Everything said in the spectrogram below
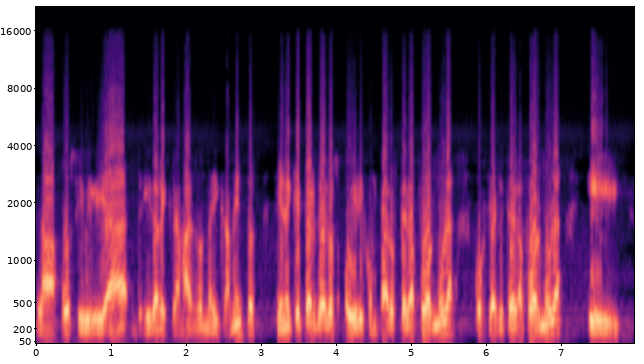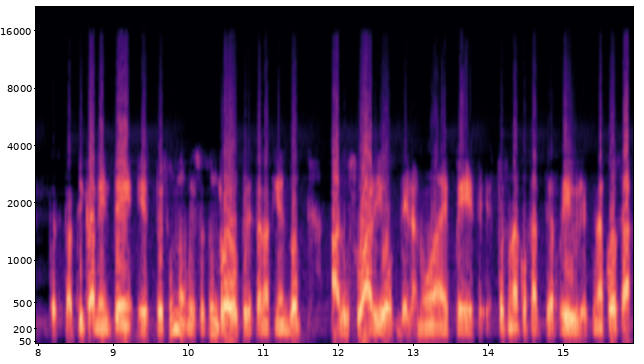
la posibilidad de ir a reclamar esos medicamentos, tiene que perderlos o ir y comprar usted la fórmula, costearse usted la fórmula y pues prácticamente esto es un esto es un robo que le están haciendo al usuario de la nueva EPS. Esto es una cosa terrible, es una cosa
